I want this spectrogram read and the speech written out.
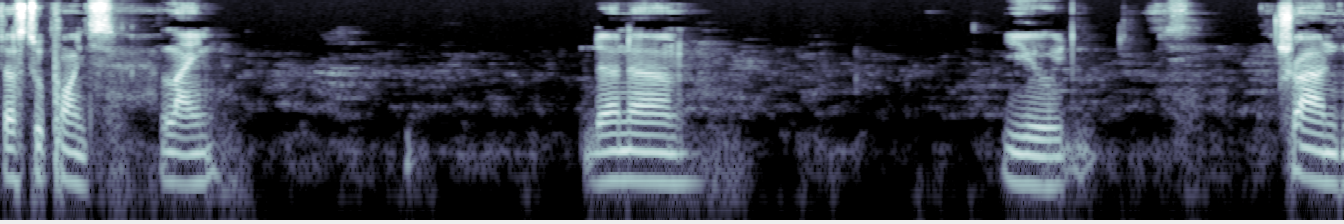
just two points line. Then um, you try and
